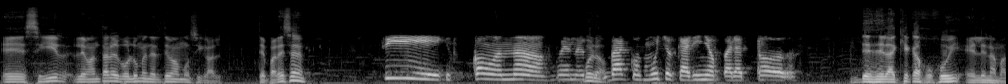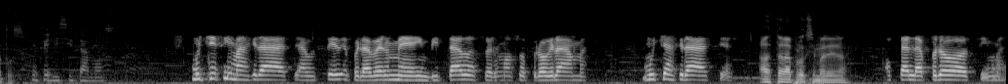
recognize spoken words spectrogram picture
eh, seguir, levantar el volumen del tema musical. ¿Te parece? Sí, cómo no. Bueno, Bueno. va con mucho cariño para todos. Desde la Queca Jujuy, Elena Matos. Te felicitamos. Muchísimas gracias a ustedes por haberme invitado a su hermoso programa. Muchas gracias. Hasta la próxima, Elena. Hasta la próxima.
